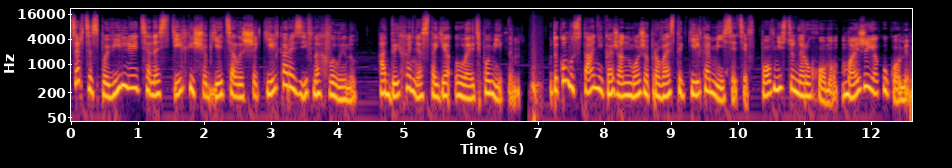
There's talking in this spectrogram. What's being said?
Серце сповільнюється настільки, що б'ється лише кілька разів на хвилину, а дихання стає ледь помітним. У такому стані кажан може провести кілька місяців, повністю нерухомо, майже як у комі.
